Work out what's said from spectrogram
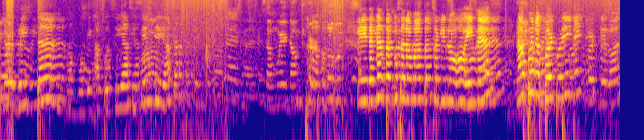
grade 10. Mag-moving up po siya. Si Cindy. Asa na si Cindy? Somewhere down the road. Okay, daghan tag salamatan sa Ginoo. Amen. Napoy nag-birthday na yung birthday ron.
